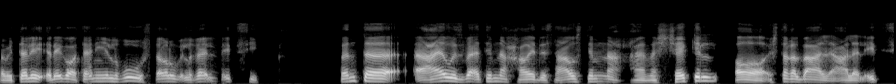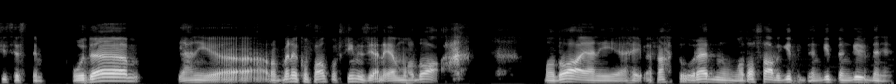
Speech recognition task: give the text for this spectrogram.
فبالتالي رجعوا تاني يلغوه اشتغلوا بإلغاء ال ATC فأنت عاوز بقى تمنع حوادث عاوز تمنع مشاكل؟ آه اشتغل بقى على على ال ATC system وده يعني آه، ربنا يكون في عونكم في سيمنز يعني الموضوع موضوع يعني هيبقى فحت وردم وموضوع صعب جدا جدا جدا. يعني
